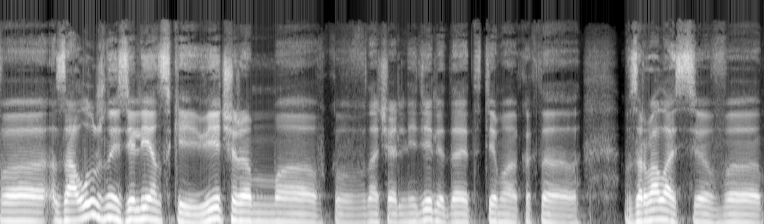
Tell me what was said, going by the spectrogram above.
Э, Залужный, Зеленский. Вечером э, в начале недели, да, эта тема как-то взорвалась в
